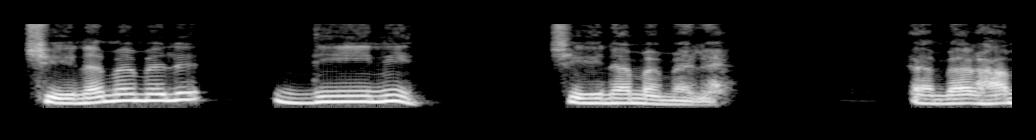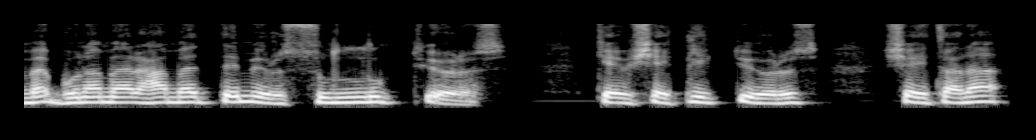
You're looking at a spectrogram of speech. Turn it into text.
çiğnememeli, dini çiğnememeli. Yani merhamet buna merhamet demiyoruz, sulluluk diyoruz. Gevşeklik diyoruz. Şeytana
